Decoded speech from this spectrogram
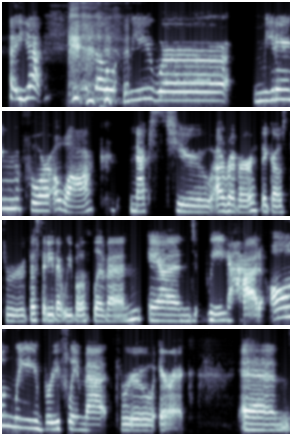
yeah. So we were meeting for a walk next to a river that goes through the city that we both live in. And we had only briefly met through Eric. And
